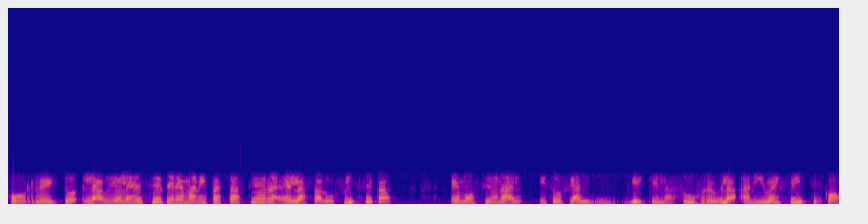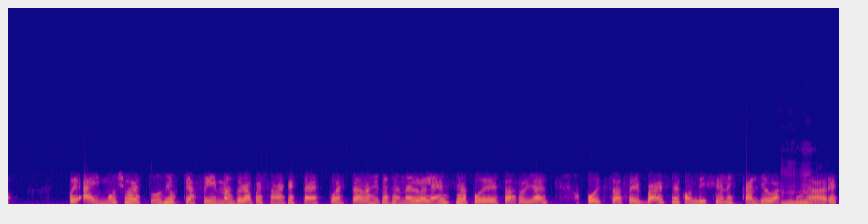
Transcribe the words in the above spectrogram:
Correcto. La violencia tiene manifestaciones en la salud física, emocional y social y que la sufre, ¿verdad? A nivel físico, pues hay muchos estudios que afirman que una persona que está expuesta a una situación de violencia puede desarrollar o exacerbarse condiciones cardiovasculares,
